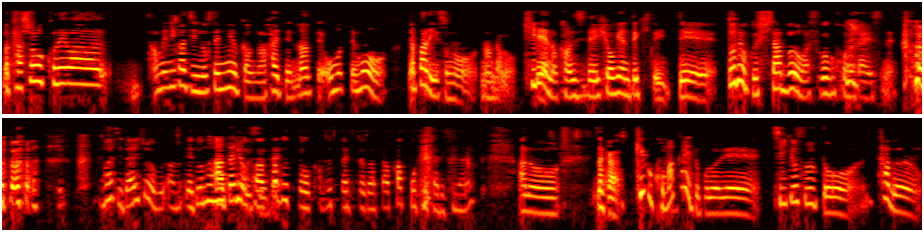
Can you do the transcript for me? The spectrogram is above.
まあ、多少これはアメリカ人の先入観が入ってるなって思っても、やっぱりその、なんだろう、綺麗な感じで表現できていて、努力した分はすごく褒めたいですね。マジ大丈夫？あの、江戸のあ幕をさ、かぶとをかぶった人がさ、カッポしてたりしない？あの、なんか結構細かいところで追求すると、多分、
